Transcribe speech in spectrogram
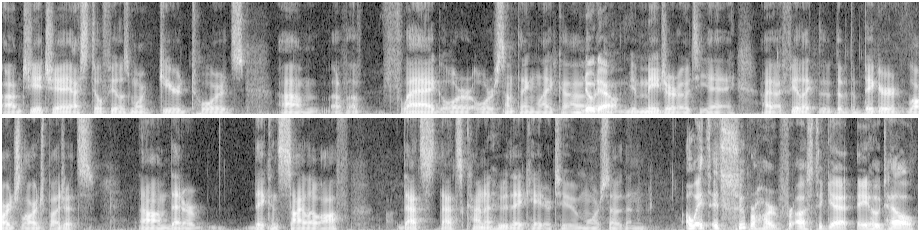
Um, GHA, I still feel is more geared towards um, a, a flag or or something like uh, No like doubt. a major OTA. I, I feel like the, the the bigger, large, large budgets um, that are they can silo off. That's that's kind of who they cater to more so than Oh, it's it's super hard for us to get a hotel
